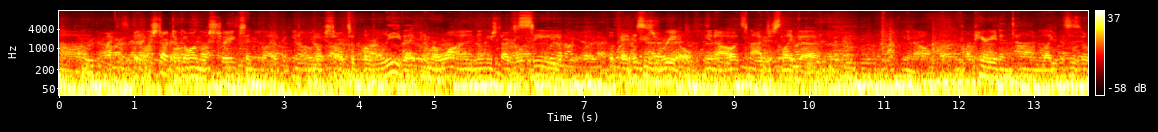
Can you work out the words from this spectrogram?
um, but you start to go on those streaks, and you're like, you know, you start to believe it. Number one, and then you start to see, okay, this is real. You know, it's not just like a period in time like this is a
